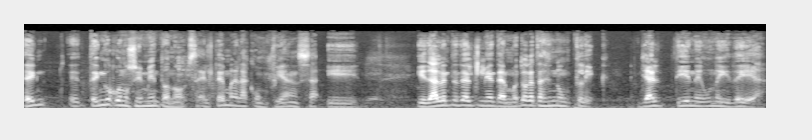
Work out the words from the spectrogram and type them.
Eh, tengo conocimiento, no. el tema de la confianza y, darle a entender al cliente, al momento que está haciendo un clic, ya él tiene una idea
